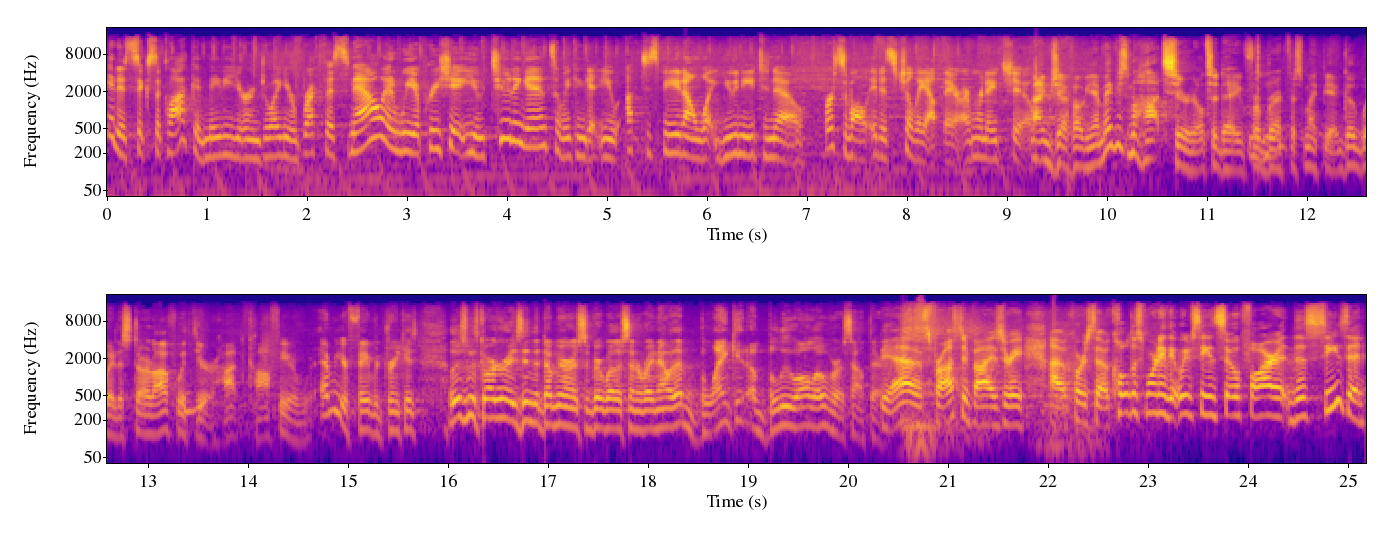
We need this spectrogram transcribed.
It is six o'clock, and maybe you're enjoying your breakfast now, and we appreciate you tuning in so we can get you up to speed on what you need to know. First of all, it is chilly out there. I'm Renee Chun. I'm Jeff Hogan. Yeah, maybe some hot cereal today for mm-hmm. breakfast might be a good way to start off with your hot coffee or whatever your favorite drink is. Elizabeth Gardner is in the WRS Severe Weather Center right now with that blanket of blue all over us out there. Yes, frost advisory. Uh, of course, the coldest morning that we've seen so far this season.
